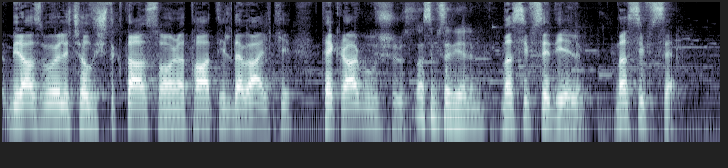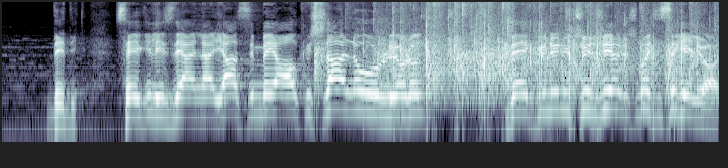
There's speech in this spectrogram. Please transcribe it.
biraz böyle çalıştıktan sonra tatilde belki tekrar buluşuruz. Nasipse diyelim. Nasipse diyelim. Nasipse dedik. Sevgili izleyenler Yasin Bey'i alkışlarla uğurluyoruz. Ve günün üçüncü yarışmacısı geliyor.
